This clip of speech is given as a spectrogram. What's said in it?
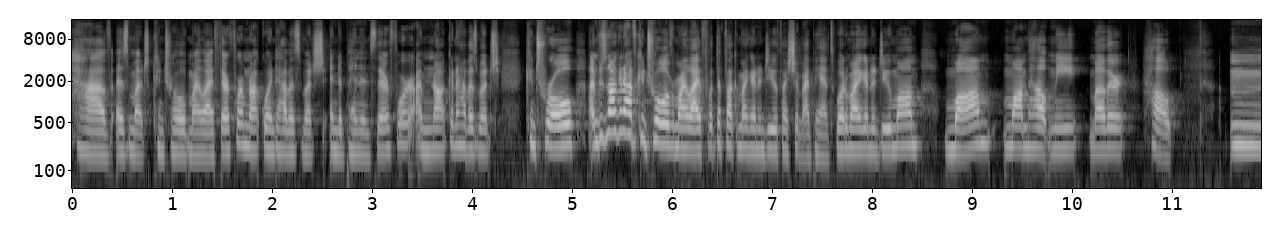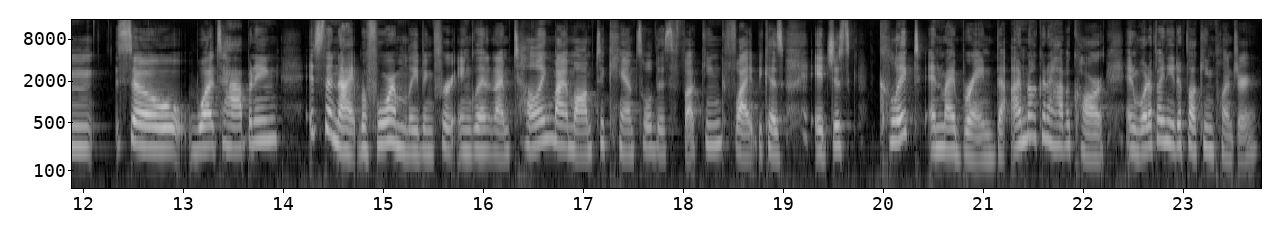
have as much control of my life. Therefore, I'm not going to have as much independence. Therefore, I'm not going to have as much control. I'm just not going to have control over my life. What the fuck am I going to do if I shit my pants? What am I going to do, mom? Mom, mom, help me. Mother, help. Mm, so what's happening? It's the night before I'm leaving for England, and I'm telling my mom to cancel this fucking flight because it just clicked in my brain that I'm not gonna have a car. And what if I need a fucking plunger?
